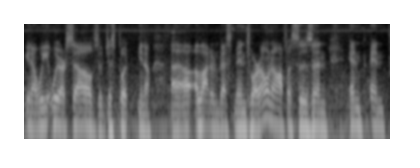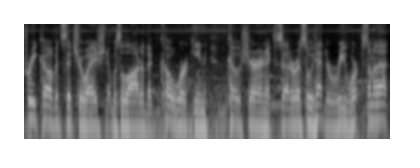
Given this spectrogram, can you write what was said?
you know, we, we ourselves have just put, you know, uh, a lot of investment into our own offices, and and and pre-COVID situation, it was a lot of the co-working, co-sharing, et cetera. So we've had to rework some of that.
